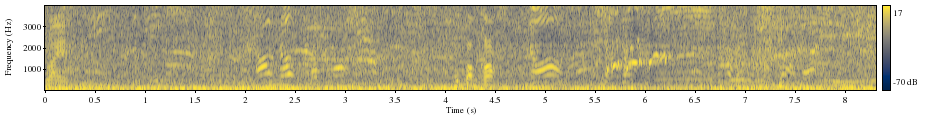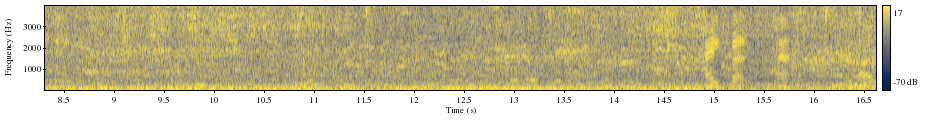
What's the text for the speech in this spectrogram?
right. Oh, no, no. Oh, hey, friend. yeah, I don't.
